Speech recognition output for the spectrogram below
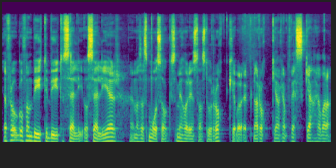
jag går från by till by och, sälj, och säljer en massa småsaker som jag har i en sån stor rock. Jag bara öppnar rocken, jag har knappt väska. Jag bara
